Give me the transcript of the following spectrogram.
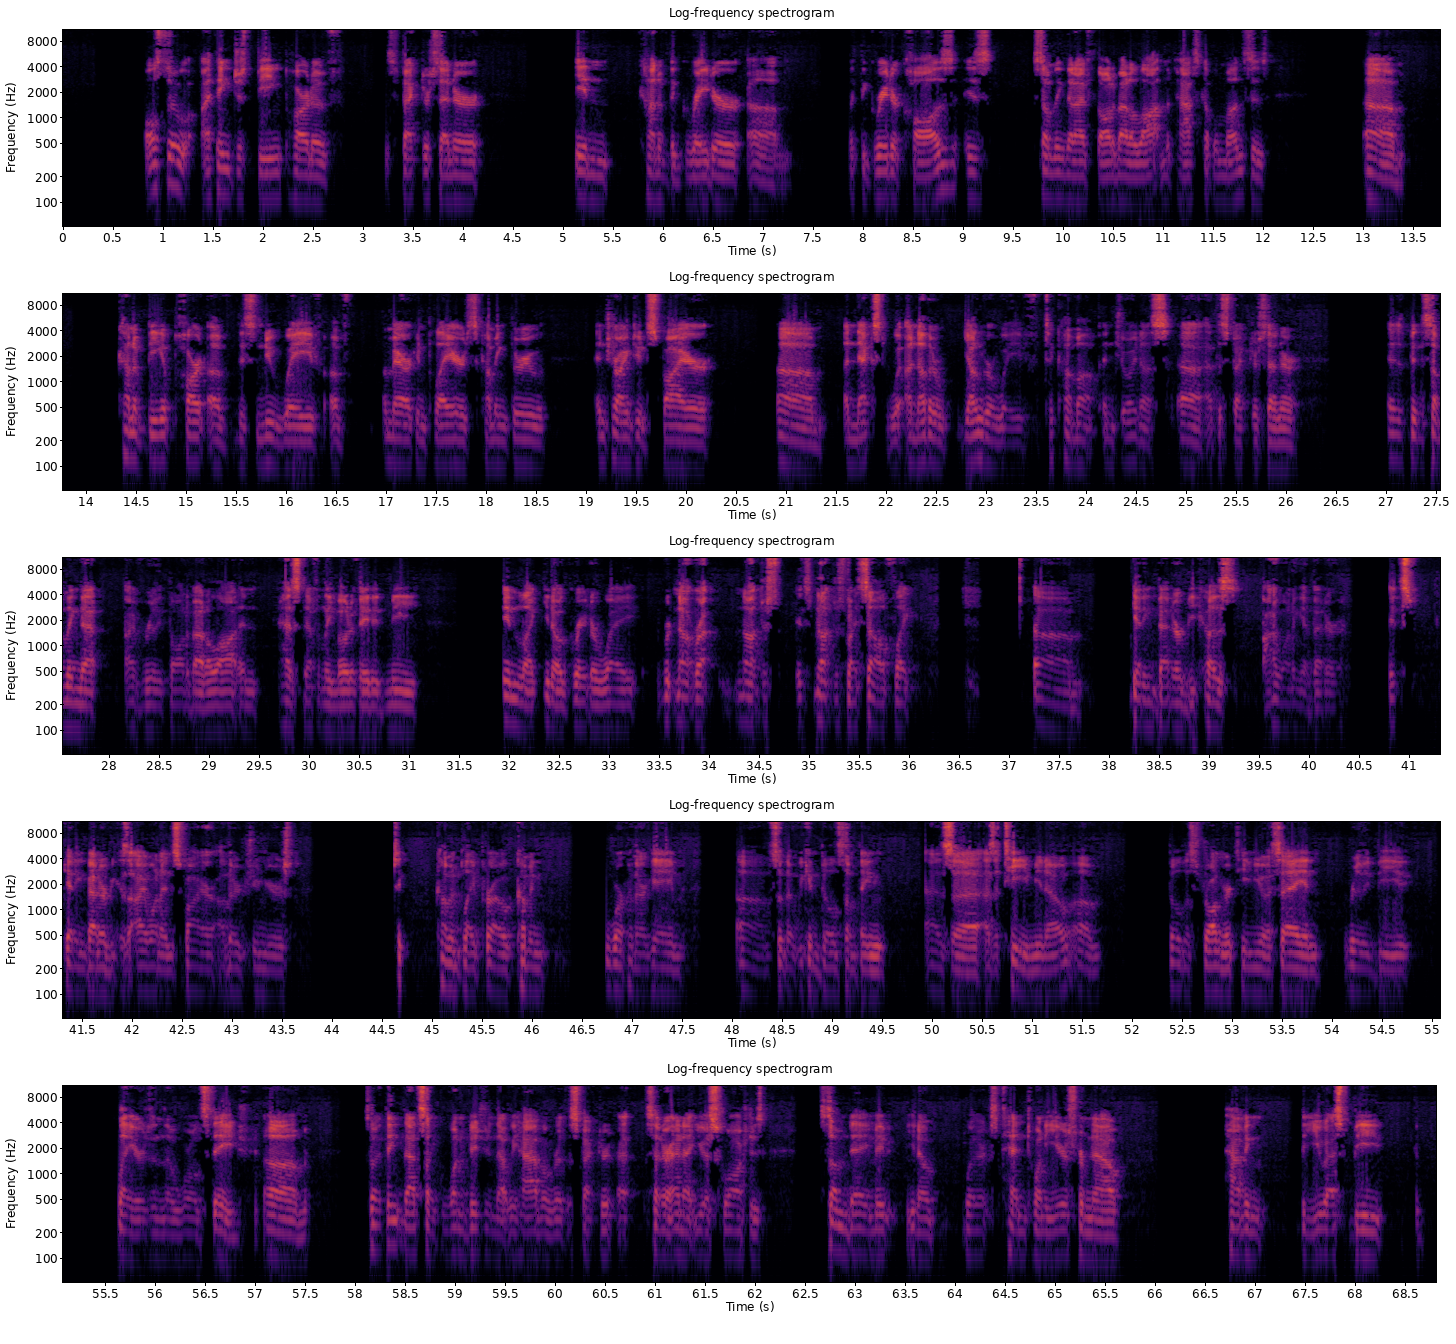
also, I think just being part of the Specter Center in kind of the greater, um, like the greater cause is something that I've thought about a lot in the past couple months. Is um, kind of being a part of this new wave of American players coming through and trying to inspire um, a next another younger wave to come up and join us uh, at the Specter Center has been something that I've really thought about a lot and has definitely motivated me in like you know a greater way. Not not just it's not just myself like um, getting better because I want to get better. It's getting better because I want to inspire other juniors to come and play pro, come and work on their game, um, so that we can build something as a as a team. You know, um, build a stronger Team USA and really be players in the world stage. Um, so I think that's like one vision that we have over at the Specter Center and at US Squash is someday, maybe you know, whether it's 10, 20 years from now, having the US be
